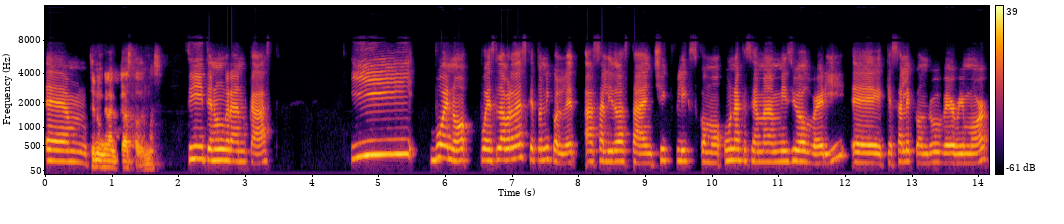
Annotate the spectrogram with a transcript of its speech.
Em, tiene un gran cast además. Sí, tiene un gran cast. Y bueno, pues la verdad es que Tony Collette ha salido hasta en chick flicks como una que se llama Miss You Already, eh, que sale con Drew Barrymore.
